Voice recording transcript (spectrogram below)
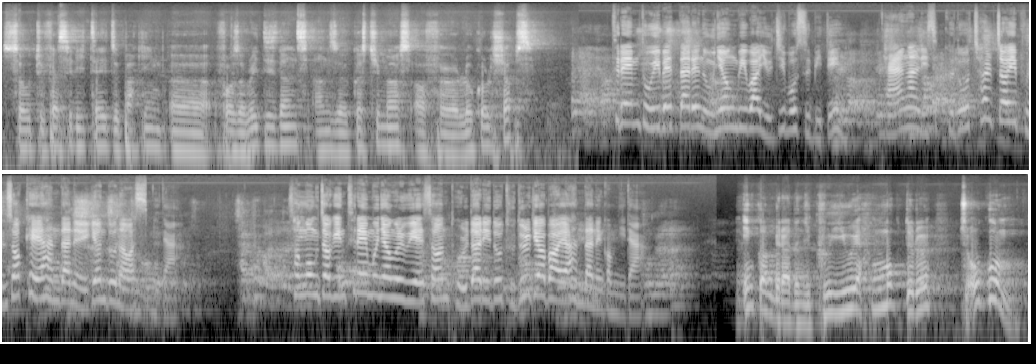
so to facilitate the parking uh, for the residents and the customers of uh, local shops. 트램 도입에 따른 운영비와 유지 보수비 등 다양한 리스크도 철저히 분석해야 한다는 의견도 나왔습니다. 성공적인 트램 운영을 위해선 돌다리도 두들겨 봐야 한다는 겁니다. 인건비라든지 그 이후의 항목들을 조금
